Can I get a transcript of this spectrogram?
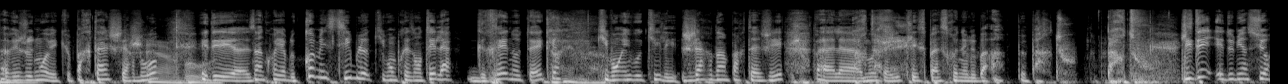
avec jeu de mots avec Partage Cherbourg, Cherbourg. et des euh, incroyables comestibles qui vont présenter la Grainothèque, qui vont évoquer les jardins partagés, à la mosaïque, l'espace René Lebas, un peu partout. Partout. L'idée est de bien sûr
